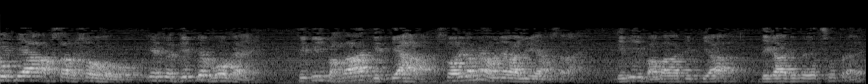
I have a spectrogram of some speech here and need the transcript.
दिव्या अवसरसो हो ये जो दिव्य भोग है दिवी भवा दिव्या स्वर्ग में होने वाली अवसर है। दिवी भवा दिव्या दिगा दिव्य सूत्र है,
